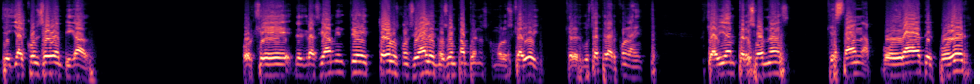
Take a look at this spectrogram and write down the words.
llegué al Consejo de Envigado. Porque desgraciadamente todos los concejales no son tan buenos como los que hay hoy, que les gusta traer con la gente. Aquí habían personas que estaban apoderadas del poder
